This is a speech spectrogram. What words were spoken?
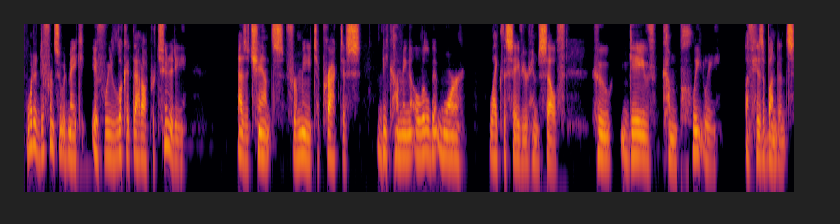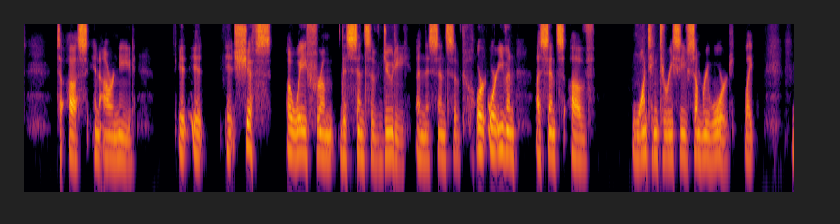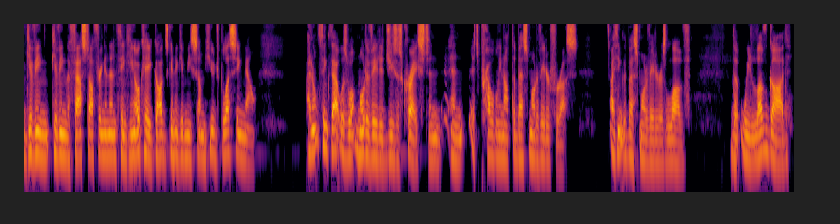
what a difference it would make if we look at that opportunity as a chance for me to practice becoming a little bit more like the Savior himself, who gave completely of his abundance to us in our need. It, it, it shifts away from this sense of duty and this sense of, or, or even a sense of wanting to receive some reward giving giving the fast offering and then thinking, okay, God's going to give me some huge blessing now. I don't think that was what motivated Jesus Christ, and and it's probably not the best motivator for us. I think the best motivator is love. That we love God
